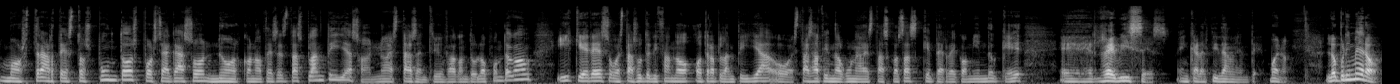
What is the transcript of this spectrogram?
mostrarte estos puntos por si acaso no conoces estas plantillas o no estás en triunfacontublog.com y quieres o estás utilizando otra plantilla o estás haciendo alguna de estas cosas que te recomiendo que eh, revises encarecidamente. Bueno, lo primero,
